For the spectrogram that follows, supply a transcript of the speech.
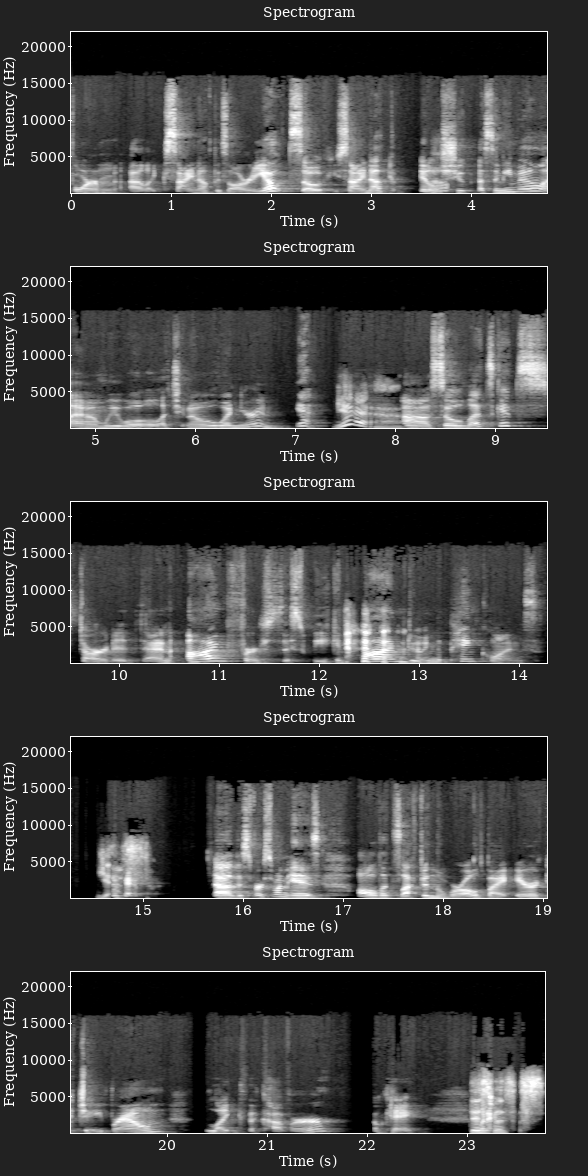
form, uh, like sign up is already out. So if you sign up, it'll Oh. shoot us an email and we will let you know when you're in. Yeah. Yeah. Uh, so let's get started then. I'm first this week and I'm doing the pink ones. Yes. Uh, this first one is All That's Left in the World by Erik J. Brown. Like the cover. Okay. This When was, s-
